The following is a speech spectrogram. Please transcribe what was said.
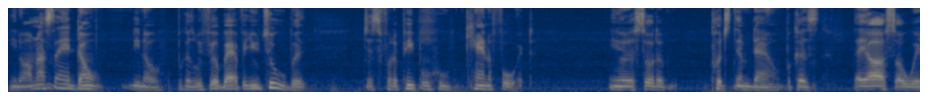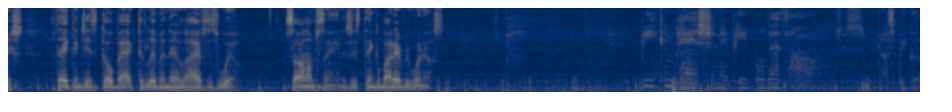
You know, I'm not saying don't, you know, because we feel bad for you too, but just for the people who can't afford, you know, it sort of puts them down because they also wish that they can just go back to living their lives as well. That's all I'm saying. Is just think about everyone else. Be compassionate, people. That's all. Just speak up.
